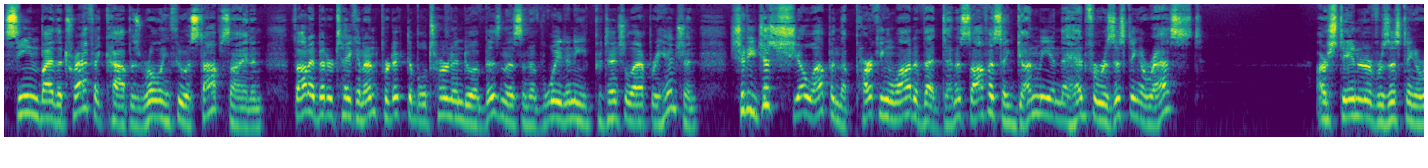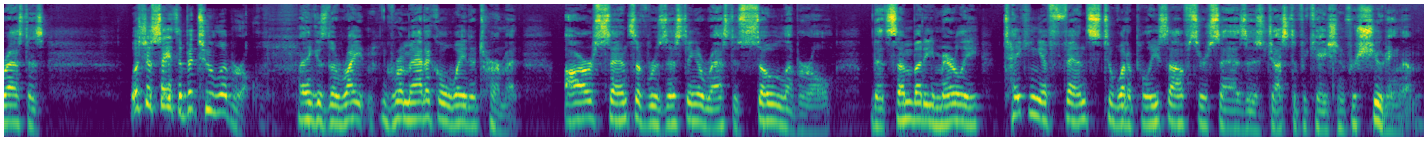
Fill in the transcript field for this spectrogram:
seen by the traffic cop as rolling through a stop sign and thought I better take an unpredictable turn into a business and avoid any potential apprehension. Should he just show up in the parking lot of that dentist's office and gun me in the head for resisting arrest? Our standard of resisting arrest is, let's just say it's a bit too liberal, I think is the right grammatical way to term it our sense of resisting arrest is so liberal that somebody merely taking offense to what a police officer says is justification for shooting them.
